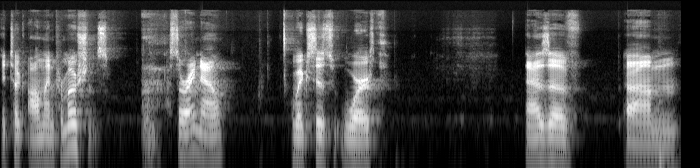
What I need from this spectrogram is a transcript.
it took online promotions. So right now, Wix is worth, as of um,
